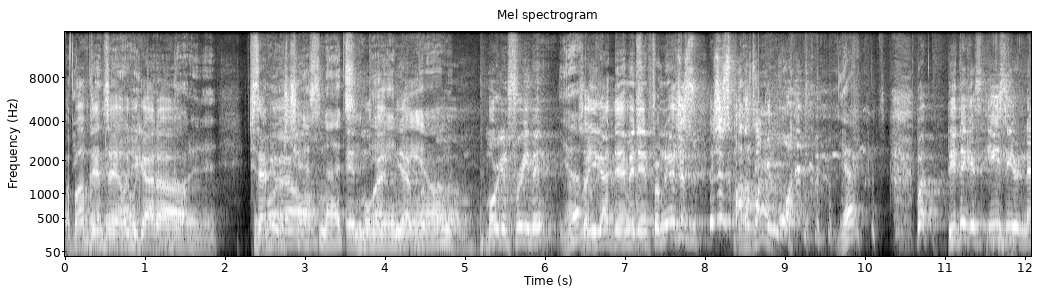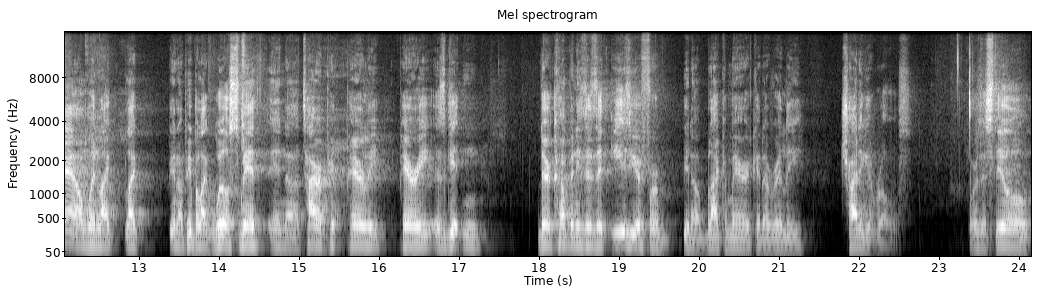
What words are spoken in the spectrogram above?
above Denzel. You got go uh, to the- to Samuel Chestnuts and, Mo- then yeah, um, Morgan Freeman. Yep. So you got them, and then from there, it's just it's just motherfucking one. Yep. but do you think it's easier now when like like you know people like Will Smith and uh, Tyler Pe- Perry Perry is getting their companies? Is it easier for you know Black America to really try to get roles, or is it still I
